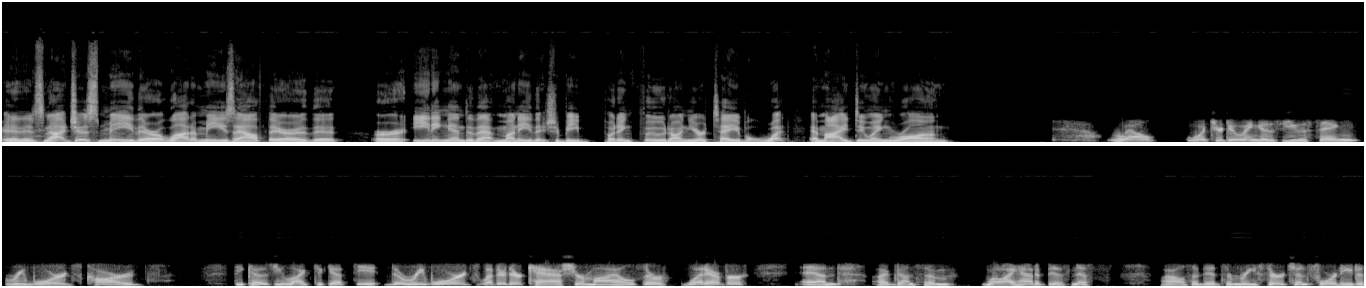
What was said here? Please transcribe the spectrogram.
it's not just me. There are a lot of me's out there that are eating into that money that should be putting food on your table. What am I doing wrong? Well, what you're doing is using rewards cards because you like to get the, the rewards, whether they're cash or miles or whatever. And I've done some, well, I had a business. I also did some research and 40 to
